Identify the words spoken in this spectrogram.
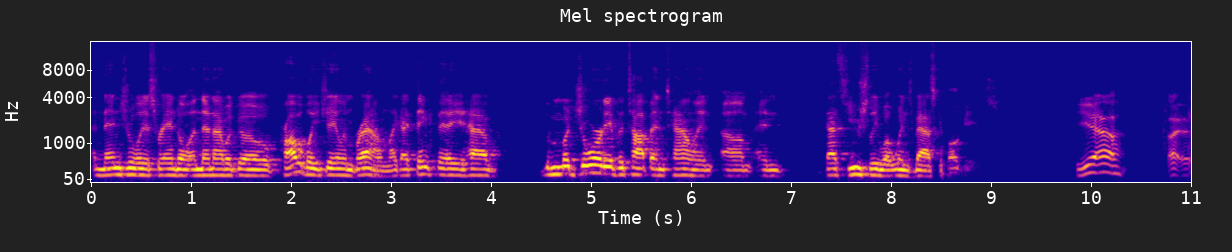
and then Julius Randle, and then I would go probably Jaylen Brown. Like I think they have the majority of the top end talent, um, and that's usually what wins basketball games. Yeah, I,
